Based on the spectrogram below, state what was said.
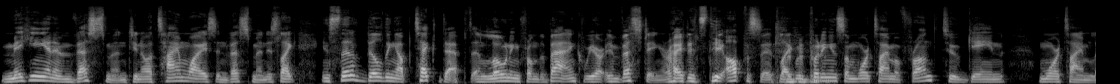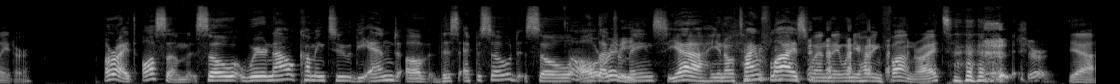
making an investment, you know, a time wise investment. is like instead of building up tech debt and loaning from the bank, we are investing, right? It's the opposite. Like we're putting in some more time up front to gain more time later. All right, awesome. So we're now coming to the end of this episode. So oh, all already? that remains, yeah, you know, time flies when when you're having fun, right? sure. Yeah.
